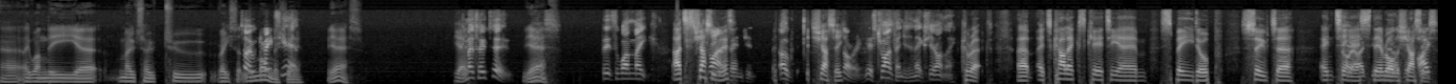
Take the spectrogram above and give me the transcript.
Uh, they won the uh, Moto 2 race at So, Le Mans this year. Yes. Yes. In Moto 2, Yes. but it's the one make That's chassis, Triumph mate. engine. It's, Oh. it's chassis. Sorry, it's Triumph engines next year, aren't they? Correct. Um, it's Kalex, KTM, Speed Up, Suter, NTS, sorry, they're all the realise it. chassis.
